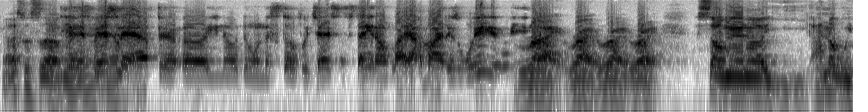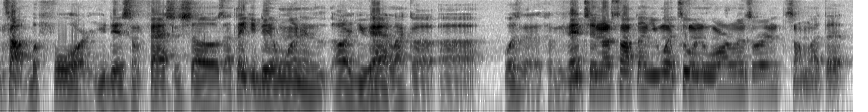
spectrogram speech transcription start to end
that's what's up, Yeah, man. especially after uh, you know doing the stuff with Jackson State, I'm like I might as well. You know? Right, right, right, right. So, man, uh, I know we talked before. You did some fashion shows. I think you did one in, or you had like a, uh, was it a convention or something you went to in New Orleans or in, something like that,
